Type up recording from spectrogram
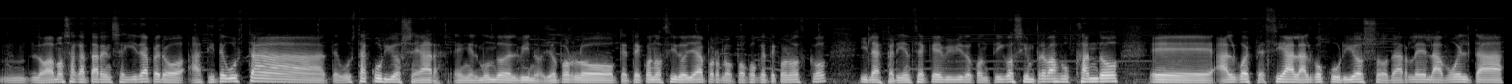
Mm, Lo vamos a catar enseguida, pero a ti te gusta te gusta curiosear en el mundo del vino. Yo por lo que te he conocido ya, por lo poco que te conozco y la experiencia que he vivido contigo, siempre vas buscando eh, algo especial, algo curioso, darle la vuelta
